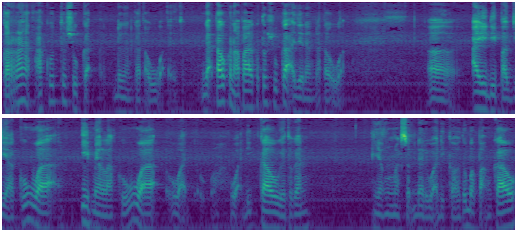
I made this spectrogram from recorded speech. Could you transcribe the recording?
Karena aku tuh suka dengan kata wa itu. Nggak tahu kenapa aku tuh suka aja dengan kata wa. Uh, ID PUBG aku wa email aku wa wa wa dikau gitu kan. Yang maksud dari wa dikau itu bapak engkau.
